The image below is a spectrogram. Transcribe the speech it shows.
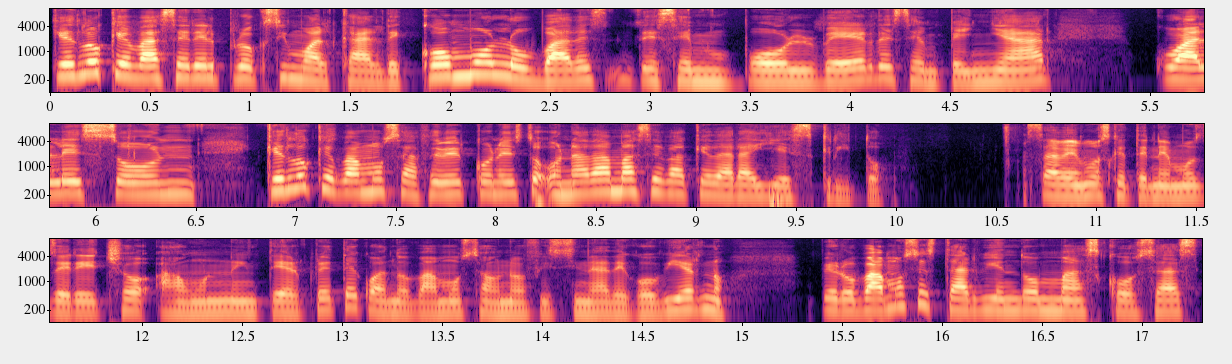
¿Qué es lo que va a hacer el próximo alcalde? ¿Cómo lo va a desenvolver, desempeñar? cuáles son, qué es lo que vamos a hacer con esto o nada más se va a quedar ahí escrito. Sabemos que tenemos derecho a un intérprete cuando vamos a una oficina de gobierno, pero vamos a estar viendo más cosas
